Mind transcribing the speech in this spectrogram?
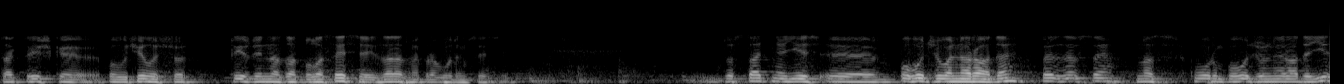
так трішки вийшло, що тиждень назад була сесія і зараз ми проводимо сесію. Достатньо є е, погоджувальна рада, перш за все. У нас кворум погоджувальної ради є.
